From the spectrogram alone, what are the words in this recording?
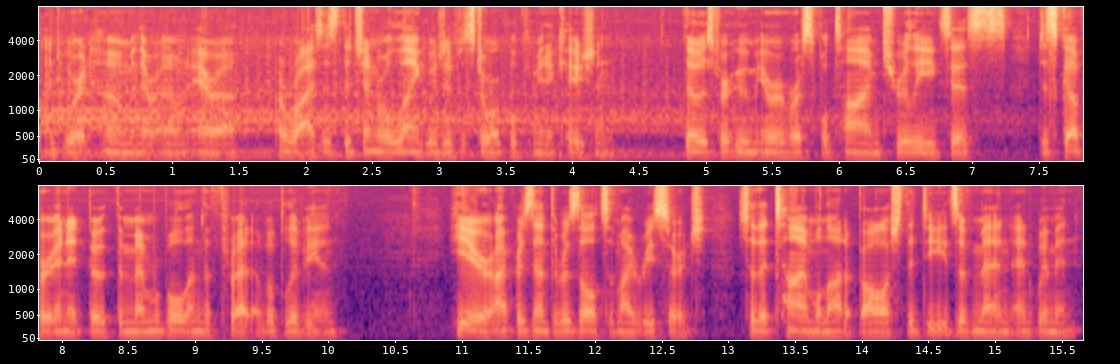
and who are at home in their own era, arises the general language of historical communication. Those for whom irreversible time truly exists discover in it both the memorable and the threat of oblivion. Here I present the results of my research, so that time will not abolish the deeds of men and women.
